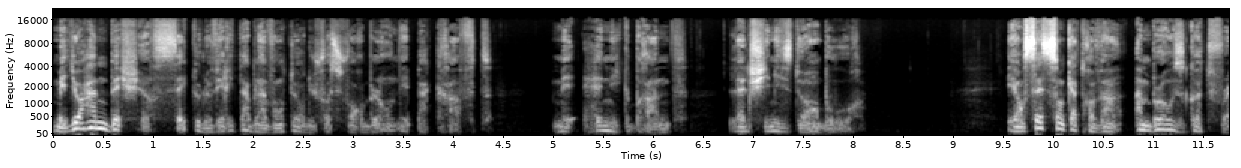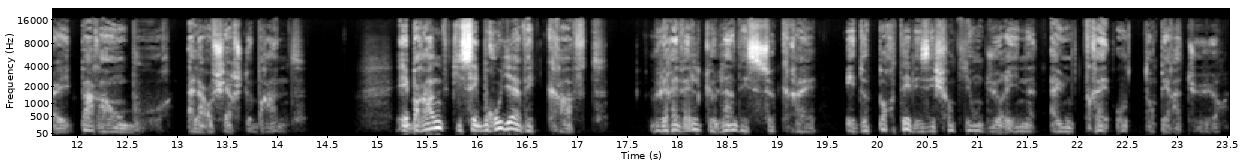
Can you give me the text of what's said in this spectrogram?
Mais Johann Becher sait que le véritable inventeur du phosphore blanc n'est pas Kraft, mais Hennig Brandt, l'alchimiste de Hambourg. Et en 1680, Ambrose Godfrey part à Hambourg à la recherche de Brandt. Et Brandt, qui s'est brouillé avec Kraft, lui révèle que l'un des secrets est de porter les échantillons d'urine à une très haute température.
